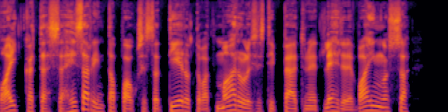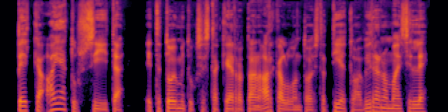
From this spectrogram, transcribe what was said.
Vaikka tässä Hesarin tapauksessa tiedot ovat mahdollisesti päätyneet lehdelle vahingossa, pelkkä ajatus siitä – että toimituksesta kerrotaan arkaluontoista tietoa viranomaisille,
